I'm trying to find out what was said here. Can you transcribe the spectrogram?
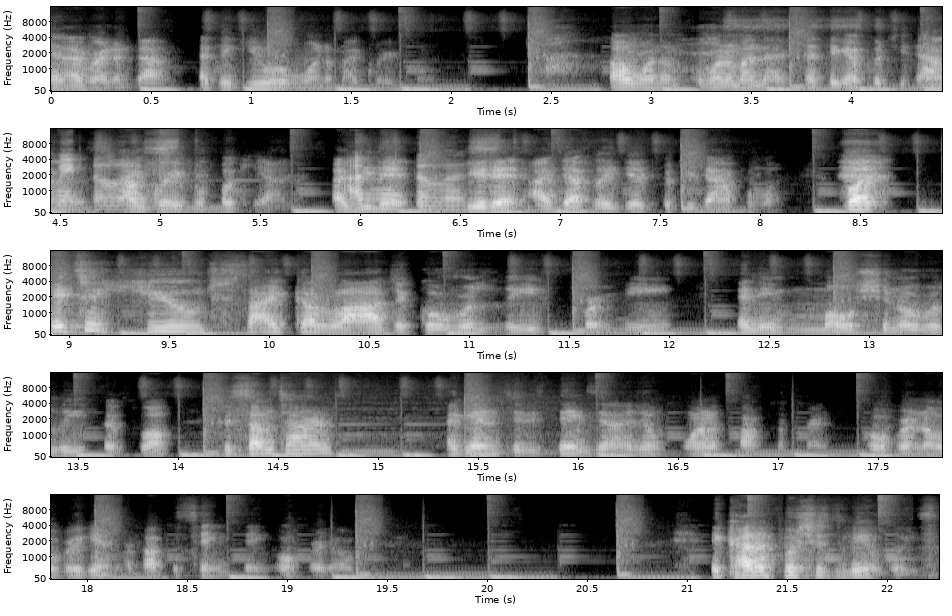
And I write them down. I think you were one of my grateful. Oh, one of one of my nights. I think I put you down. make as, the I'm grateful for Kiana. Uh, I you did. the list. You did. I definitely did put you down for one. But it's a huge psychological relief for me and emotional relief as well. Because sometimes I get into these things and I don't want to talk to friends over and over again about the same thing over and over again. It kind of pushes me away sometimes.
